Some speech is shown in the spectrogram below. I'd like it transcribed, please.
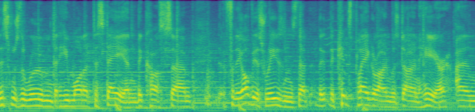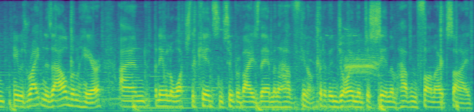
this was the room that he wanted to stay in because, um, for the obvious reasons, that the, the, kids' playground was down here, and he was writing his album here, and been able to watch the kids and supervise them and have you know a bit of enjoyment just seeing them having fun outside.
